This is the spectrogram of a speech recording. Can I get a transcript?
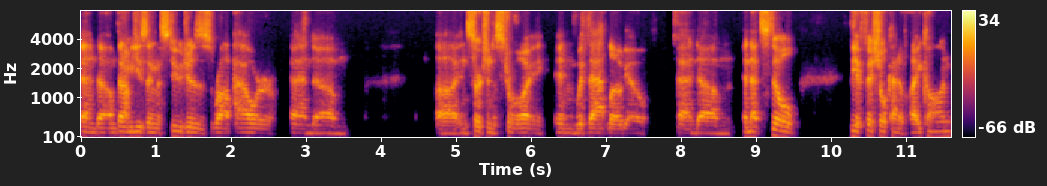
And um, then i'm using the stooges raw power and um, uh, in search and destroy and with that logo. And um, and that's still the official kind of icon.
